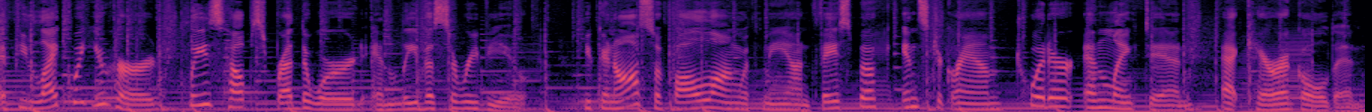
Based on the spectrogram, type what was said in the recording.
If you like what you heard, please help spread the word and leave us a review. You can also follow along with me on Facebook, Instagram, Twitter, and LinkedIn at Kara Goldin.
